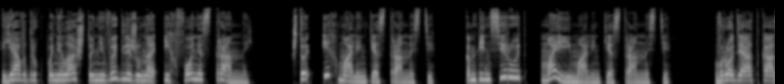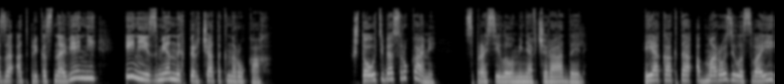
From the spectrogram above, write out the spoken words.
Я вдруг поняла, что не выгляжу на их фоне странной, что их маленькие странности компенсируют мои маленькие странности. Вроде отказа от прикосновений и неизменных перчаток на руках. «Что у тебя с руками?» — спросила у меня вчера Адель. Я как-то обморозила свои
